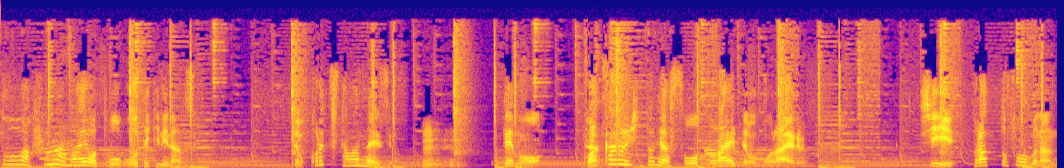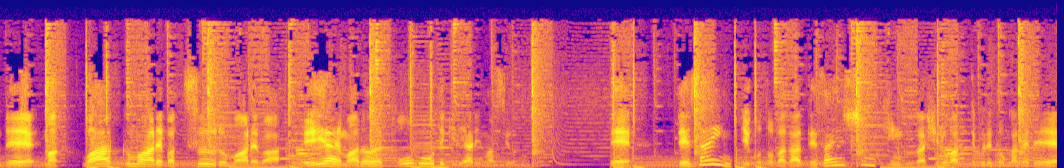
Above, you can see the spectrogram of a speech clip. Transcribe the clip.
当は Who am I を統合的になんですよ。でもこれ伝わんないんですよ。うんうん。でも、わかる人にはそう捉えてももらえる。し、プラットフォームなんで、まあ、ワークもあれば、ツールもあれば、AI もあるので、統合的にやりますよと。で、デザインっていう言葉が、デザインシンキングが広がってくれたおかげで、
